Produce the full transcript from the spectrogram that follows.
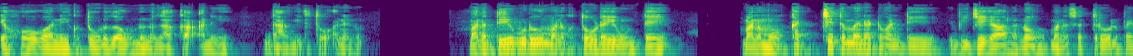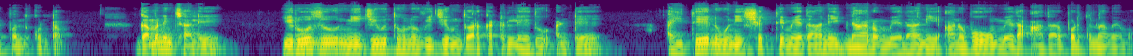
ఎహోవా నీకు తోడుగా ఉండునుగాక అని దావీదుతో అనెను. మన దేవుడు మనకు తోడై ఉంటే మనము ఖచ్చితమైనటువంటి విజయాలను మన శత్రువులపై పొందుకుంటాం. గమనించాలి ఈరోజు నీ జీవితంలో విజయం దొరకటం లేదు అంటే అయితే నువ్వు నీ శక్తి మీద నీ జ్ఞానం మీద నీ అనుభవం మీద ఆధారపడుతున్నావేమో.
